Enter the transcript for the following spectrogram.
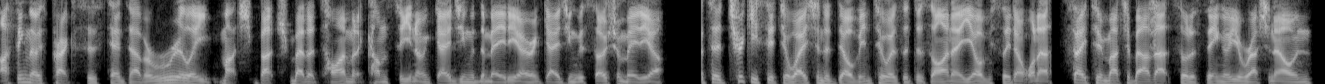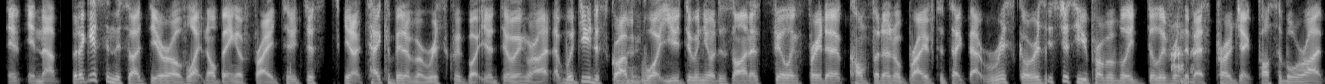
I think those practices tend to have a really much, much better time when it comes to, you know, engaging with the media, engaging with social media, it's a tricky situation to delve into as a designer. You obviously don't want to say too much about that sort of thing or your rationale in, in, in, that. But I guess in this idea of like not being afraid to just, you know, take a bit of a risk with what you're doing, right? Would you describe mm. what you do in your design as feeling free to confident or brave to take that risk? Or is it just you probably delivering the best project possible, right?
